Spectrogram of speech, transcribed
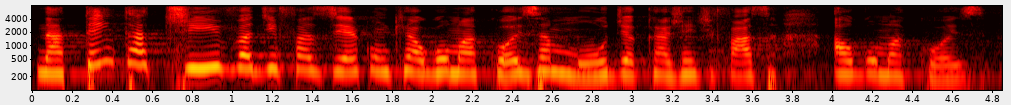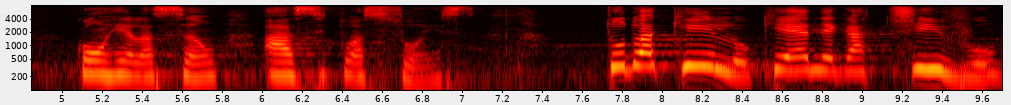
na tentativa de fazer com que alguma coisa mude, que a gente faça alguma coisa com relação às situações. Tudo aquilo que é negativo,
